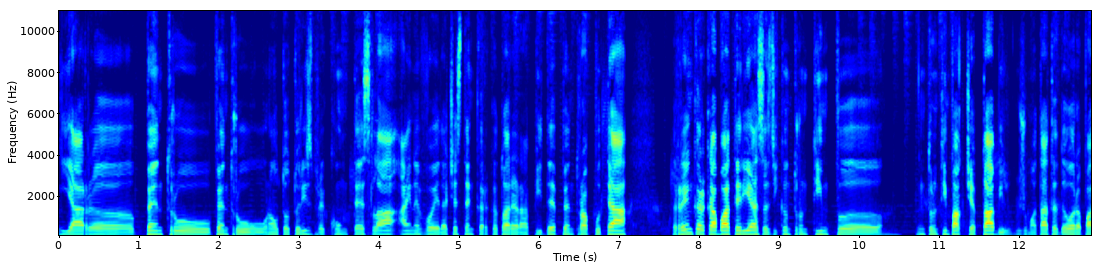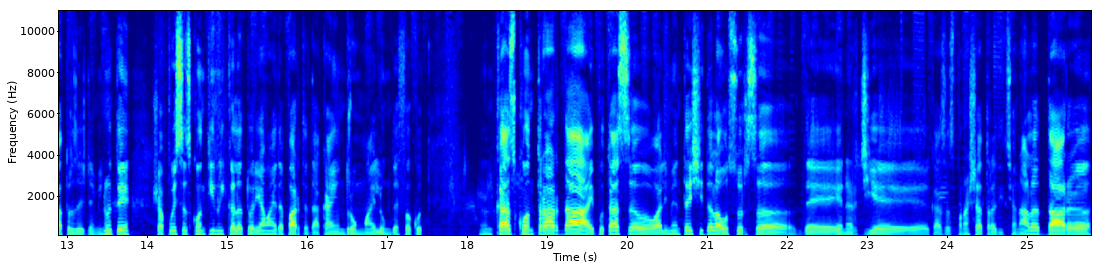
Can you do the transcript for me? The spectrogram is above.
iar uh, pentru, pentru un autoturism precum Tesla ai nevoie de aceste încărcătoare rapide pentru a putea reîncărca bateria, să zic, într-un timp uh, într-un timp acceptabil, jumătate de oră, 40 de minute și apoi să-ți continui călătoria mai departe, dacă ai un drum mai lung de făcut. În caz contrar, da, ai putea să o alimentezi și de la o sursă de energie, ca să spun așa, tradițională, dar uh,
